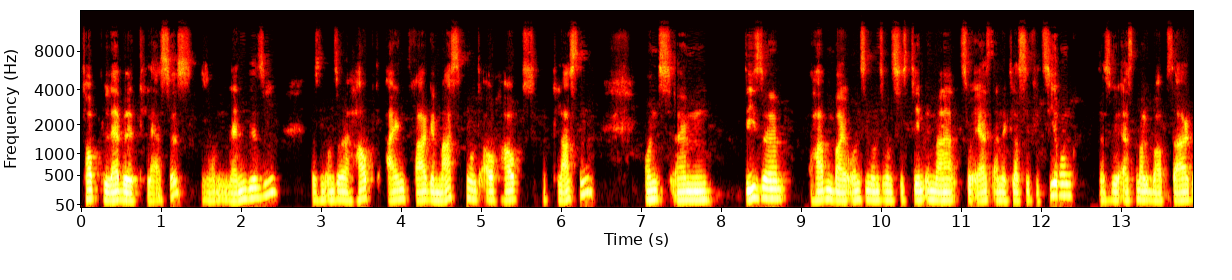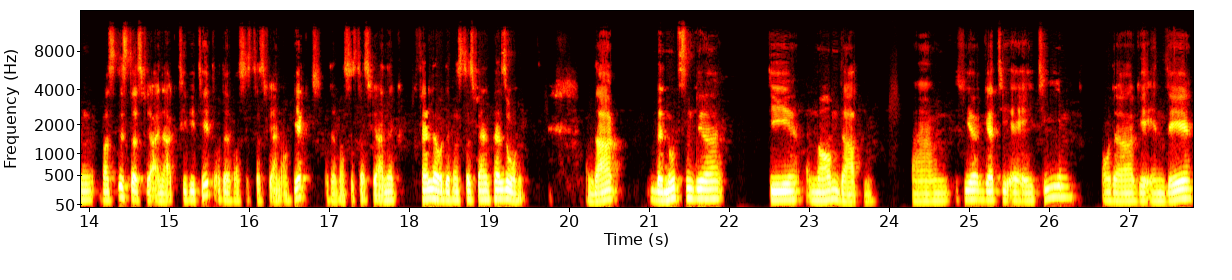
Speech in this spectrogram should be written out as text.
Top-Level-Classes, so nennen wir sie. Das sind unsere Haupteintragemasken und auch Hauptklassen. Und ähm, diese haben bei uns in unserem System immer zuerst eine Klassifizierung dass wir erstmal überhaupt sagen, was ist das für eine Aktivität oder was ist das für ein Objekt oder was ist das für eine Quelle oder was ist das für eine Person. Und da benutzen wir die Normdaten. Ähm, hier Getty AAT oder GND, äh,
